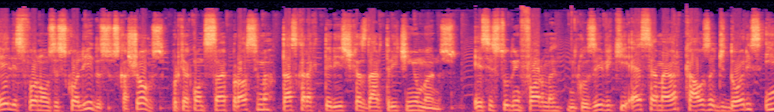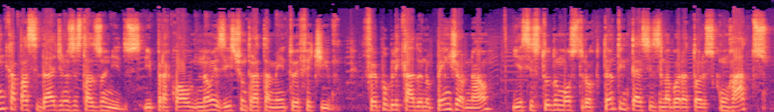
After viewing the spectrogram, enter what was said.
eles foram os escolhidos, os cachorros, porque a condição é próxima das características da artrite em humanos. Esse estudo informa, inclusive, que essa é a maior causa de dores e incapacidade nos Estados Unidos e para a qual não existe um tratamento efetivo. Foi publicado no PEN Jornal e esse estudo mostrou que, tanto em testes em laboratórios com ratos,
